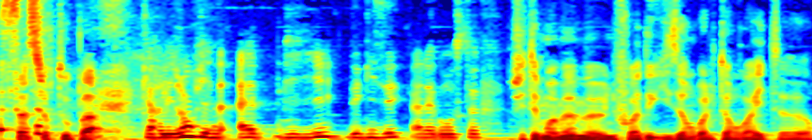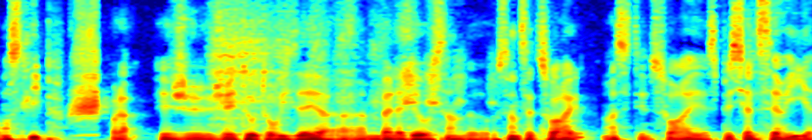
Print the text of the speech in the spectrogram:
ça surtout pas. Car les gens viennent habillés, déguisés à la grosse stuff. J'étais moi-même euh, une fois déguisé en Walter White euh, en slip. Voilà. Et j'ai été autorisé à me balader au sein de, au sein de cette soirée. Hein, C'était une soirée spéciale série.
